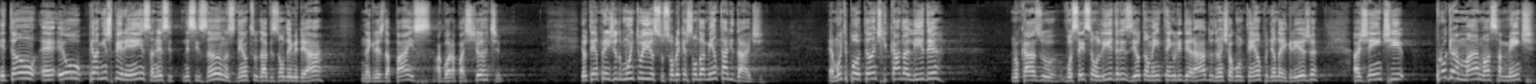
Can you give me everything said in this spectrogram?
Então, é, eu, pela minha experiência nesse, nesses anos dentro da visão da MDA, na Igreja da Paz, agora a Paz Church, eu tenho aprendido muito isso, sobre a questão da mentalidade. É muito importante que cada líder, no caso, vocês são líderes e eu também tenho liderado durante algum tempo dentro da igreja, a gente programar nossa mente,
